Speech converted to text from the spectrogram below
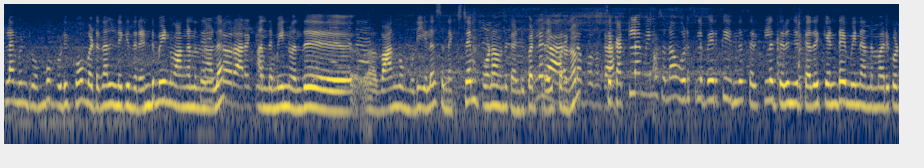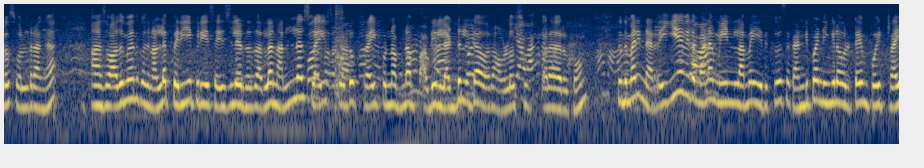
கட்லா மீன் ரொம்ப பிடிக்கும். பட் அதனால இன்றைக்கி இந்த ரெண்டு மீன் வாங்கினதுனால அந்த மீன் வந்து வாங்க முடியல. ஸோ நெக்ஸ்ட் டைம் போனால் வந்து கண்டிப்பாக ட்ரை பண்ணணும். ஸோ கட்லா மீன் சொன்னால் ஒரு சில பேருக்கு இந்த சர்க்கிளில் தெரிஞ்சிருக்காது. கெண்டை மீன் அந்த மாதிரி கூட சொல்கிறாங்க ஸோ அதுவுமே வந்து கொஞ்சம் நல்ல பெரிய பெரிய சைஸில் இருந்தது. அதெல்லாம் நல்ல ஸ்லைஸ் போட்டு ஃப்ரை பண்ணோம் அப்படின்னா அப்படியே லட்டு லட்டாக வரும். அவ்வளோ சூப்பராக இருக்கும். ஸோ இந்த மாதிரி நிறைய விதமான மீன் எல்லாமே இருக்குது ஸோ கண்டிப்பாக நீங்களும் ஒரு டைம் போய் ட்ரை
